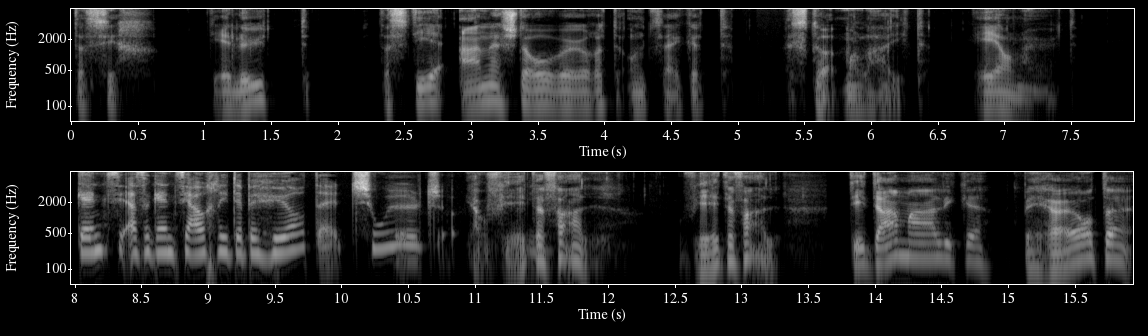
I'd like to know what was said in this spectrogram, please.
dass sich die Leute, dass die anstehen würden und sagen, es tut mir leid. Eher nicht. Gehen Sie, also gehen Sie auch ein bisschen den Behörden die Schuld? Ja, auf jeden Fall. Auf jeden Fall. Die damaligen Behörden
